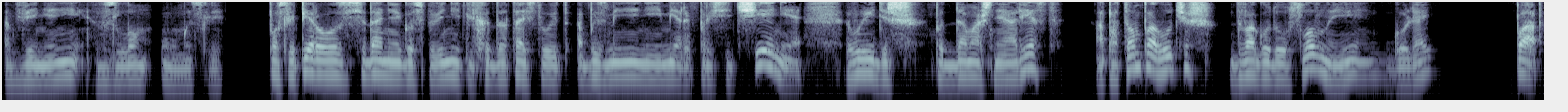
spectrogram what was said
обвинений в злом умысле. После первого заседания госповинитель ходатайствует об изменении меры пресечения, выйдешь под домашний арест, а потом получишь два года условно и гуляй. — Пап,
